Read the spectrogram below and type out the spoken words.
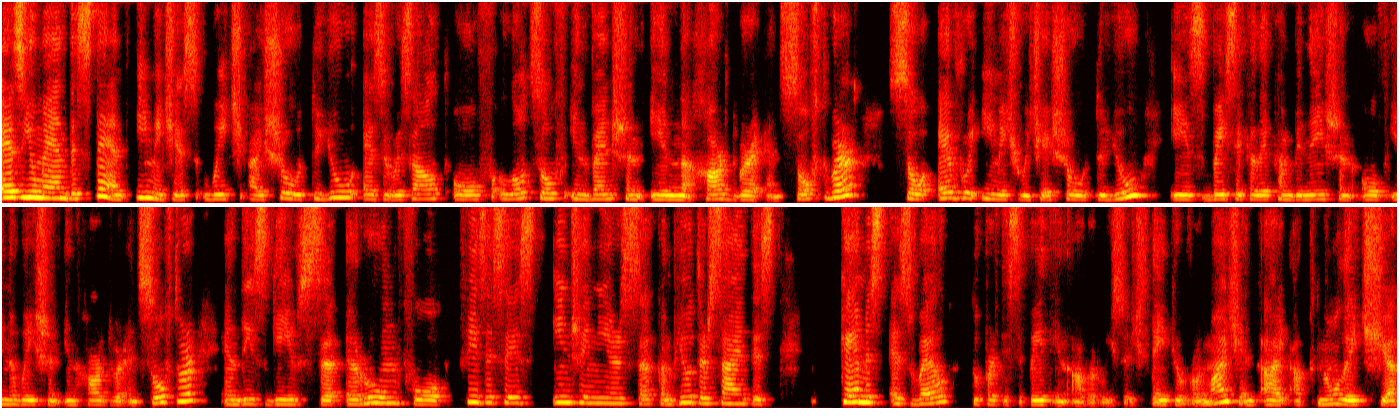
As you may understand, images which I showed to you as a result of lots of invention in hardware and software so every image which I show to you is basically a combination of innovation in hardware and software. And this gives uh, a room for physicists, engineers, uh, computer scientists, chemists as well to participate in our research. Thank you very much. And I acknowledge uh,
